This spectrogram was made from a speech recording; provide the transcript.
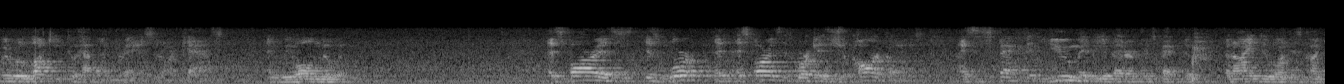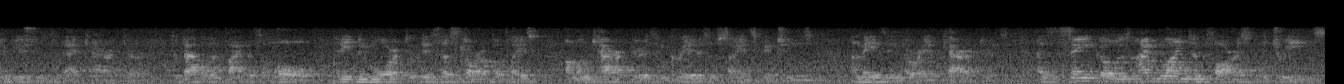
We were lucky to have Andreas in our cast, and we all knew it. As far as his work, as far as his work as G'Kar goes, I suspect that you may be a better perspective than I do on his contributions to that character, to Babylon 5 as a whole, and even more to his historical place among characters and creators of science fiction's amazing array of characters. As the saying goes, I'm blind to the forest for the trees.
